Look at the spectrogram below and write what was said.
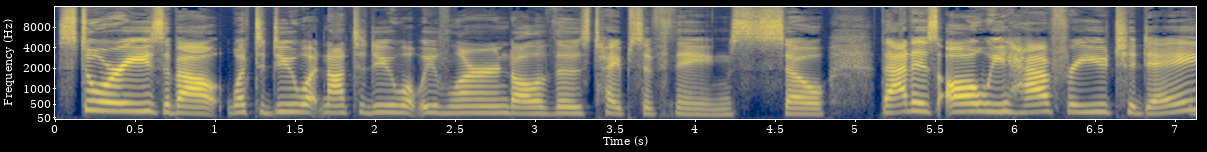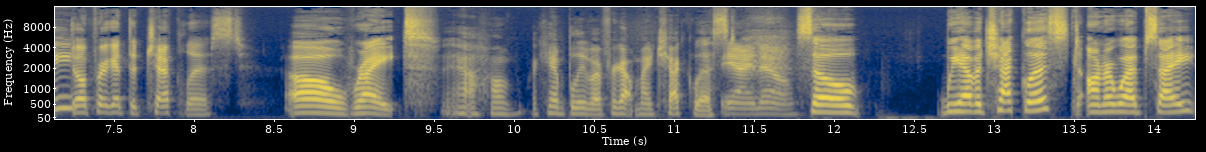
stories about what to do, what not to do, what we've learned, all of those types of things. So, that is all we have for you today. Don't forget the checklist. Oh, right. I can't believe I forgot my checklist. Yeah, I know. So, we have a checklist on our website.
